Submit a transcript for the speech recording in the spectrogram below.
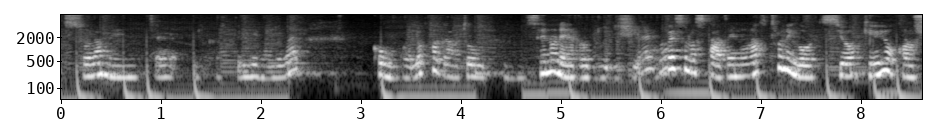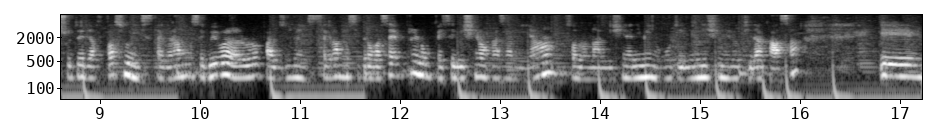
solamente il cartellino dov'è. Comunque l'ho pagato se non erro 12 euro. Poi sono stata in un altro negozio che io ho conosciuto in realtà su Instagram. Seguivo la loro pagina Instagram si trova sempre in un paese vicino a casa mia. Sono una decina di minuti 15 minuti da casa. E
